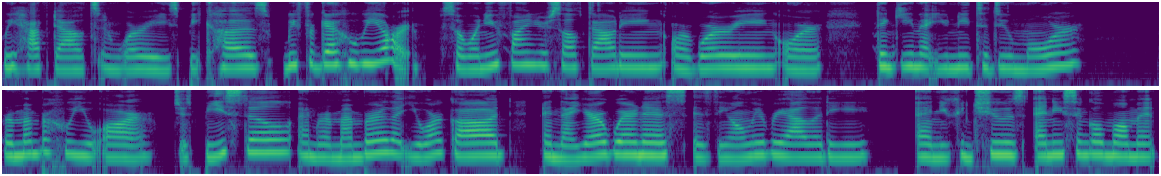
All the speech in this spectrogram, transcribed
we have doubts and worries because we forget who we are. So when you find yourself doubting or worrying or thinking that you need to do more, remember who you are. Just be still and remember that you are God and that your awareness is the only reality and you can choose any single moment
